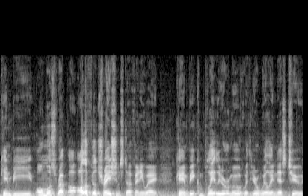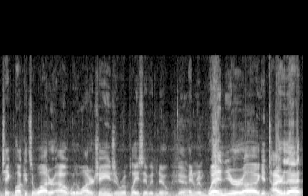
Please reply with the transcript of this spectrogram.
can be almost rep- all the filtration stuff anyway can be completely removed with your willingness to take buckets of water out with a water change and replace it with new. Yeah. And when, when you're uh, get tired of that,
